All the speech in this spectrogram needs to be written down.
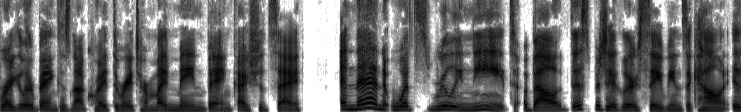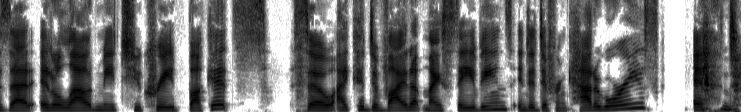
regular bank is not quite the right term, my main bank, I should say. And then what's really neat about this particular savings account is that it allowed me to create buckets so I could divide up my savings into different categories. And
